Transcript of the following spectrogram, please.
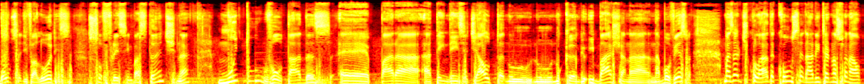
bolsa de valores, sofressem bastante, né? muito voltadas para a tendência de alta no, no, no câmbio e baixa na, na Bovespa, mas articulada com o cenário internacional.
